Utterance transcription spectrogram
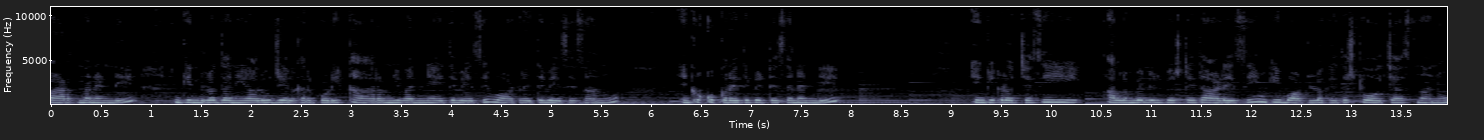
వాడుతున్నానండి ఇంక ఇందులో ధనియాలు జీలకర్ర పొడి కారం ఇవన్నీ అయితే వేసి వాటర్ అయితే వేసేసాను. ఇంకా కుక్కర్ అయితే పెట్టేశానండి. ఇంక ఇక్కడ వచ్చేసి అల్లం వెల్లుల్లి పేస్ట్ అయితే ఆడేసి ఇంక ఈ బాటిల్లోకి అయితే స్టోర్ చేస్తున్నాను.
